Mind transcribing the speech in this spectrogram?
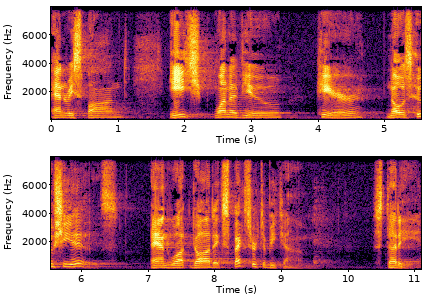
and respond. Each one of you here knows who she is and what God expects her to become. Study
